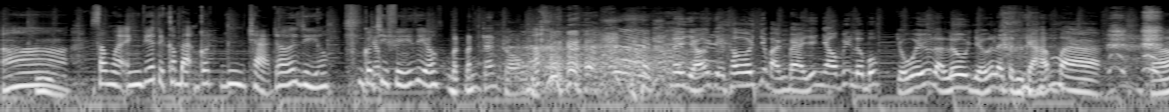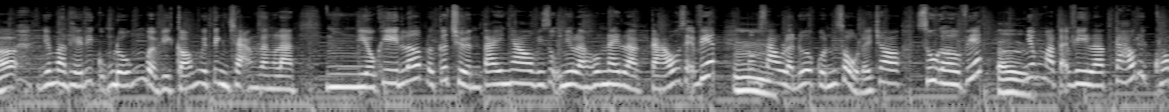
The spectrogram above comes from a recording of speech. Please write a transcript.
À, ừ. xong rồi anh viết thì các bạn có trả cho cái gì không? Có Chắc chi phí gì không? Bịch bánh tráng trộn. Đây dở vậy thôi chứ bạn bè với nhau viết lưu bút chủ yếu là lưu giữ lại tình cảm mà. Đó. Nhưng mà thế thì cũng đúng bởi vì có một cái tình trạng rằng là ừ, nhiều khi lớp là cứ truyền tay nhau ví dụ như là hôm nay là cáo sẽ viết, ừ. hôm sau là đưa cuốn sổ đấy cho Sugar viết. Ừ. Nhưng mà tại vì là cáo thì có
